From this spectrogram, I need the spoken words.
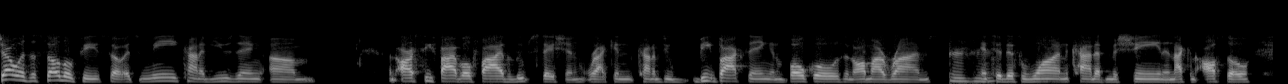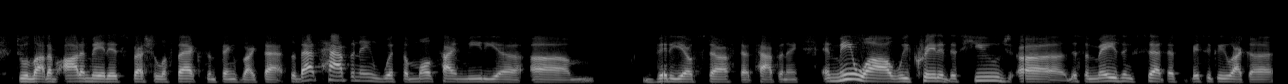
show is a solo piece, so it's me kind of using um, an RC505 loop station where I can kind of do beatboxing and vocals and all my rhymes mm-hmm. into this one kind of machine. And I can also do a lot of automated special effects and things like that. So that's happening with the multimedia um, video stuff that's happening. And meanwhile, we created this huge, uh, this amazing set that's basically like a,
